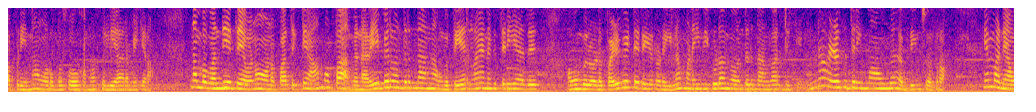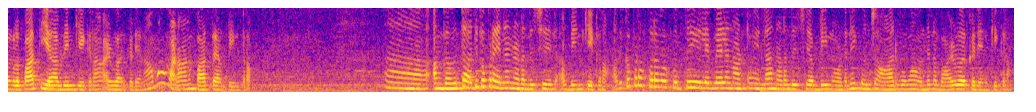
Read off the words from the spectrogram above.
அப்படின்னு அவன் ரொம்ப சோகமாக சொல்லி ஆரம்பிக்கிறான். நம்ம வந்தியத்தேவனும் அவனை பார்த்துக்கிட்டே ஆமாப்பா அங்கே நிறைய பேர் வந்திருந்தாங்க. அவங்க பேர்லாம் எனக்கு தெரியாது. அவங்களோட பழுவேட்டரையரோட இளம் மனைவி கூட அங்கே வந்திருந்தாங்க. அது என்ன அழகு தெரியுமா அவங்க அப்படின்னு சொல்கிறான் ஏம்மா நீ அவங்கள பார்த்தியா அப்படின்னு கேட்குறான் ஆழ்வார்க்கடியான். ஆமாம்மா நானும் பார்த்தேன் அப்படின்றான். அங்கே வந்து அதுக்கப்புறம் என்ன நடந்துச்சு அப்படின்னு கேட்குறான் அதுக்கப்புறம் குறவை குத்து இல்லை வேலை நாட்டம் எல்லாம் நடந்துச்சு அப்படின்னு உடனே கொஞ்சம் ஆர்வமாக வந்து நம்ம ஆழ்வார்க்கடியான் கேட்குறான்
